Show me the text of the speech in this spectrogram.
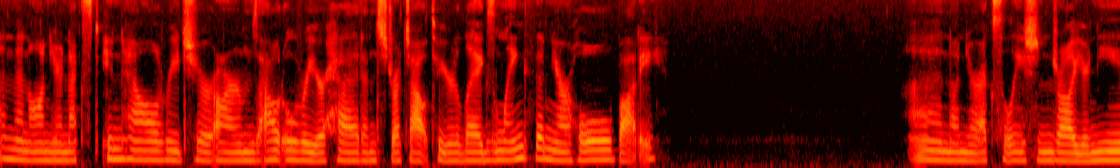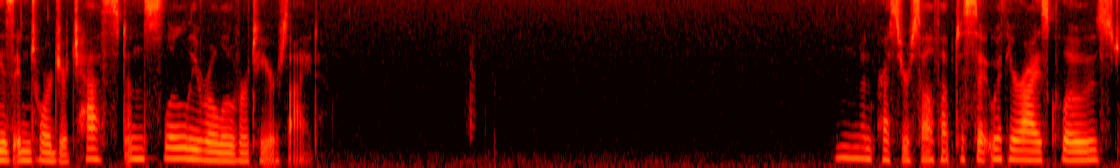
And then on your next inhale, reach your arms out over your head and stretch out through your legs. Lengthen your whole body. And on your exhalation, draw your knees in toward your chest and slowly roll over to your side. Mm, and press yourself up to sit with your eyes closed.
